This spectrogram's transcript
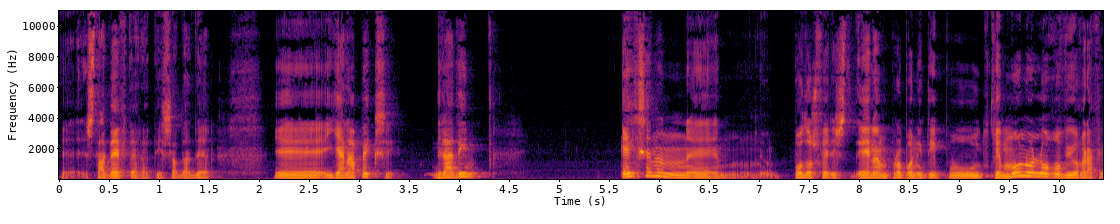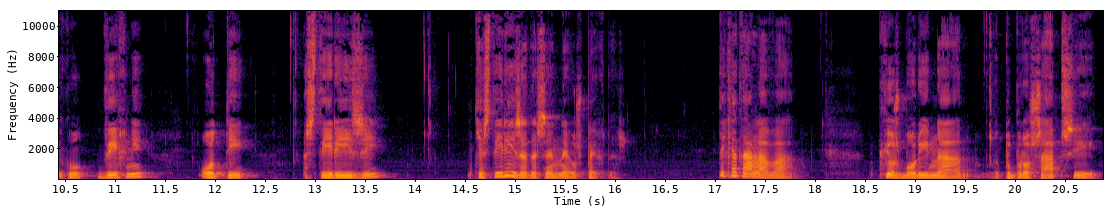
Ε, στα δεύτερα της Σανταντέρ ε, για να παίξει δηλαδή έχεις έναν, ε, έναν προπονητή που και μόνο λόγω βιογραφικού δείχνει ότι στηρίζει και στηρίζεται σε νέους παίκτες. Δεν κατάλαβα ποιος μπορεί να του προσάψει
